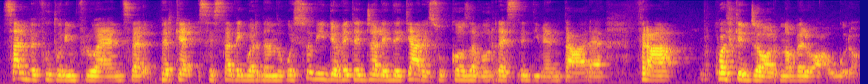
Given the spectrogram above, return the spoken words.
Salve futuri influencer, perché se state guardando questo video avete già le idee chiare su cosa vorreste diventare fra qualche giorno, ve lo auguro.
